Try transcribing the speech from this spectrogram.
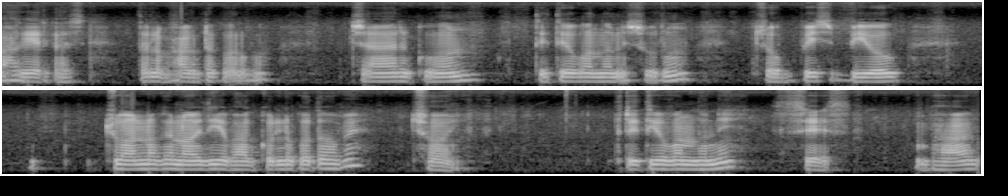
ভাগের কাজ। তাহলে ভাগটা করব। চার গুণ তৃতীয় বন্ধনী শুরু, চব্বিশ বিয়োগ চুয়ান্নকে নয় দিয়ে ভাগ করলে কত হবে? ছয়। তৃতীয় বন্ধনী শেষ। ভাগ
